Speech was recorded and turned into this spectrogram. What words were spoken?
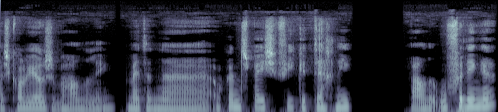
scoliosebehandeling. Met een, ook een specifieke techniek, bepaalde oefeningen.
